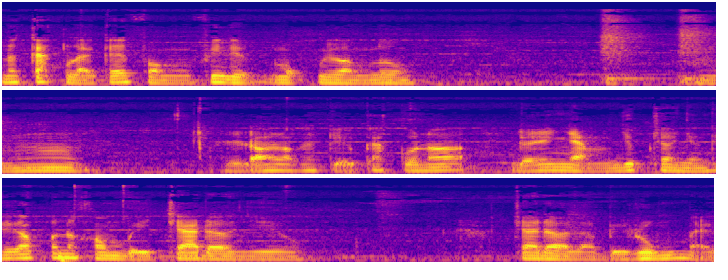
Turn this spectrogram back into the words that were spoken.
nó cắt lại cái phần phi điệp một lần luôn. Ừ. thì đó là cái kiểu cắt của nó để nhằm giúp cho những cái góc đó nó không bị shader nhiều. Shader là bị rung mẹ.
